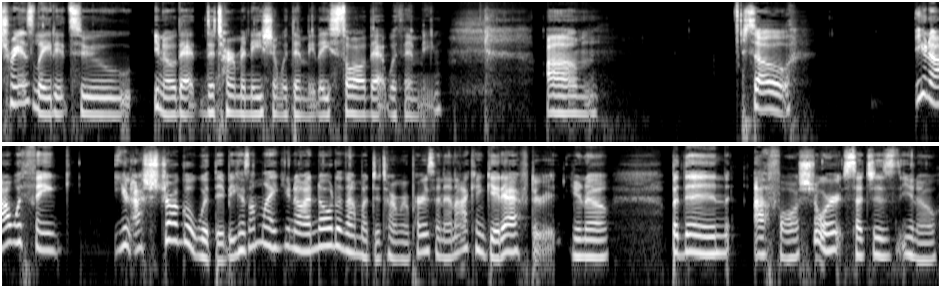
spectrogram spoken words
translated to you know that determination within me. They saw that within me. Um. So, you know, I would think you know, I struggle with it because I'm like, you know, I know that I'm a determined person and I can get after it, you know, but then I fall short, such as, you know,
